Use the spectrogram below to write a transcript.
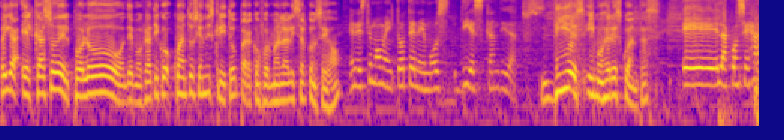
Oiga, el caso del Polo Democrático, ¿cuántos se han inscrito para conformar la lista del Consejo? En este momento tenemos 10 candidatos. 10 y mujeres cuántas? Eh, la concejal.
